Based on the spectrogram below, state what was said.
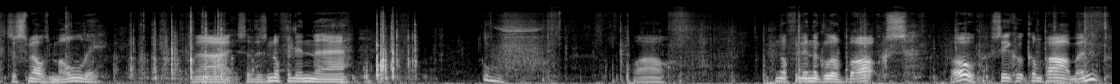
it just smells mouldy. Right, so there's nothing in there. Oof. Wow. Nothing in the glove box. Oh, secret compartment.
